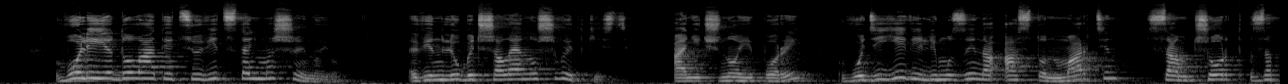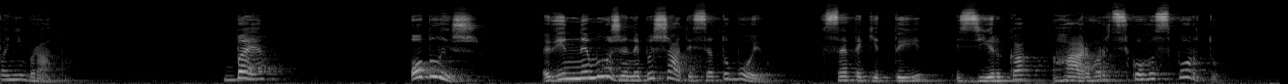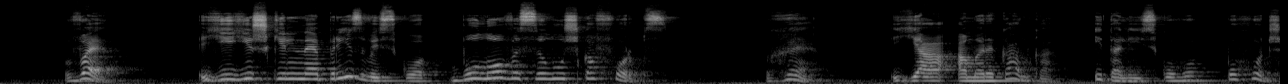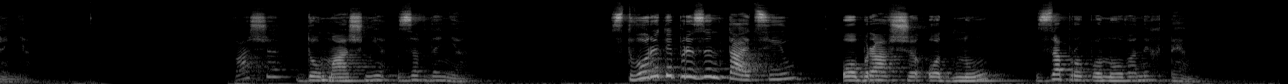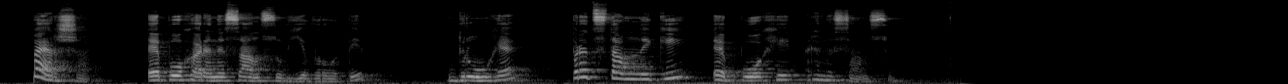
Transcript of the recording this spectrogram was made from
воліє долати цю відстань машиною. Він любить шалену швидкість, а нічної пори водієві лімузина Астон Мартін сам чорт за панібрата. Б. Оближ. Він не може не пишатися тобою. Все-таки ти зірка гарвардського спорту. В. Її шкільне прізвисько було веселушка Форбс. Г. Я американка італійського походження. Ваше домашнє завдання. Створити презентацію, обравши одну з запропонованих тем. Перша епоха Ренесансу в Європі. Друге представники епохи Ренесансу.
